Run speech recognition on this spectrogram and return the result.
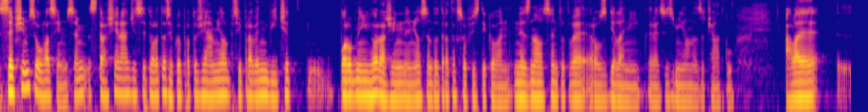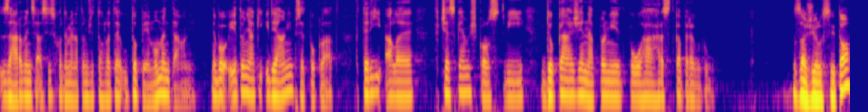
Se vším souhlasím. Jsem strašně rád, že si tohle řekl, protože já měl připravený výčet podobného ražení. Neměl jsem to teda tak sofistikovaný. Neznal jsem to tvoje rozdělení, které jsi zmínil na začátku. Ale zároveň se asi shodneme na tom, že tohle je utopie momentálně. Nebo je to nějaký ideální předpoklad, který ale v českém školství dokáže naplnit pouhá hrstka pedagogů. Zažil si to?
